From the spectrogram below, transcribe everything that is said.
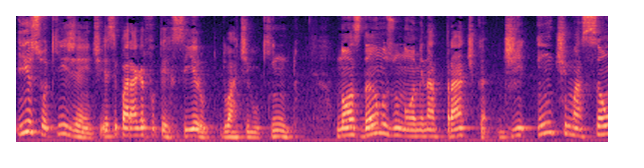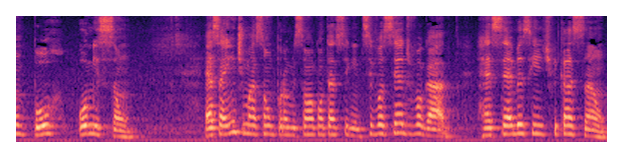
Isso aqui, gente, esse parágrafo terceiro do artigo 5 nós damos o nome na prática de intimação por omissão. Essa intimação por omissão acontece o seguinte: se você é advogado, recebe a cientificação,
